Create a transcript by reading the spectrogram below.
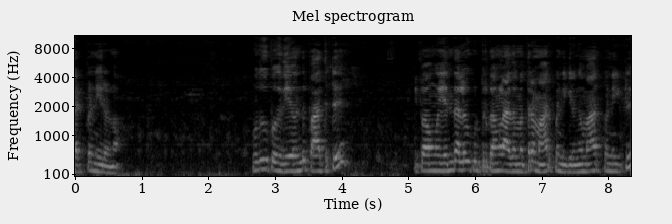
கட் பண்ணிடணும். முதுகு பகுதியை வந்து பார்த்துட்டு இப்போ அவங்க எந்த அளவு கொடுத்துருக்காங்களோ அதை மாத்திரம் மார்க் பண்ணிக்கிறோங்க மார்க் பண்ணிக்கிட்டு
